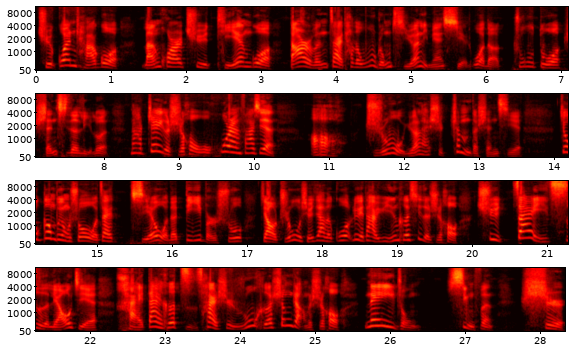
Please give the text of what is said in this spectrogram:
去观察过兰花，去体验过达尔文在他的《物种起源》里面写过的诸多神奇的理论。那这个时候，我忽然发现，哦，植物原来是这么的神奇。就更不用说我在写我的第一本书叫《植物学家的锅略大于银河系》的时候，去再一次了解海带和紫菜是如何生长的时候，那一种兴奋是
